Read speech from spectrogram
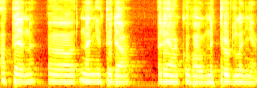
a ten eh, na ně teda reagoval neprodleně.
